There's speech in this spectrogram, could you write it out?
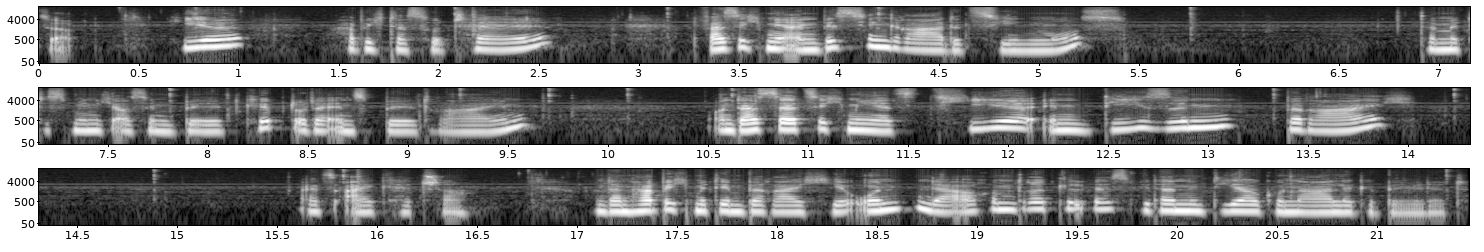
So, hier habe ich das Hotel was ich mir ein bisschen gerade ziehen muss, damit es mir nicht aus dem Bild kippt oder ins Bild rein. Und das setze ich mir jetzt hier in diesen Bereich als Eyecatcher. Und dann habe ich mit dem Bereich hier unten, der auch im Drittel ist, wieder eine Diagonale gebildet.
